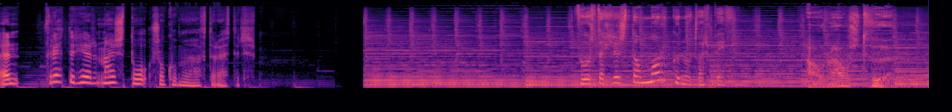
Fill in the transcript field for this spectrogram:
En fréttir hér næst og svo komum við aftur eftir. Þú ert að hlusta á morgunútvarpið á Rástvö.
